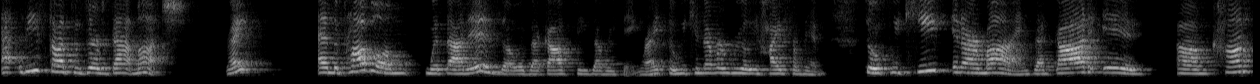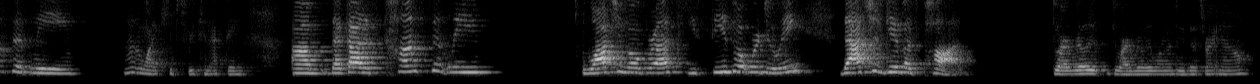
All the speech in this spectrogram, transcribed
at least God deserves that much, right? And the problem with that is, though, is that God sees everything, right? So we can never really hide from Him. So if we keep in our minds that God is um, constantly, I don't know why it keeps reconnecting, um, that God is constantly watching over us. He sees what we're doing. That should give us pause. Do I really, do I really want to do this right now?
